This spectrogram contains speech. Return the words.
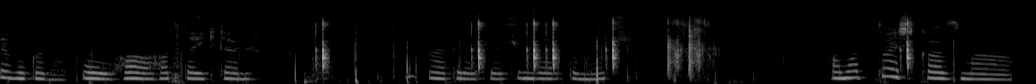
Ve bu kadar. Oha hatta iki tane. Arkadaşlar şimdi hayatta mod. Ama taş kazma.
